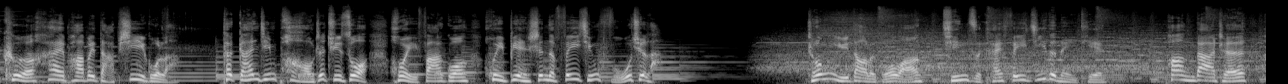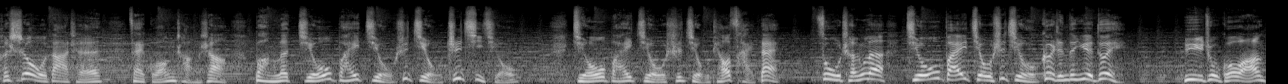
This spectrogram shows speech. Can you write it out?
可害怕被打屁股了，他赶紧跑着去做会发光、会变身的飞行服去了。终于到了国王亲自开飞机的那一天，胖大臣和瘦大臣在广场上绑了九百九十九只气球，九百九十九条彩带，组成了九百九十九个人的乐队。预祝国王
